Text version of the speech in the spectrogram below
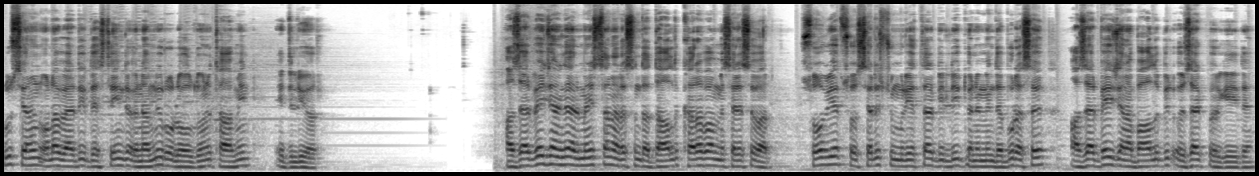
Rusya'nın ona verdiği desteğin de önemli rolü olduğunu tahmin ediliyor. Azerbaycan ile Ermenistan arasında Dağlık Karabağ meselesi var. Sovyet Sosyalist Cumhuriyetler Birliği döneminde burası Azerbaycan'a bağlı bir özerk bölgeydi.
